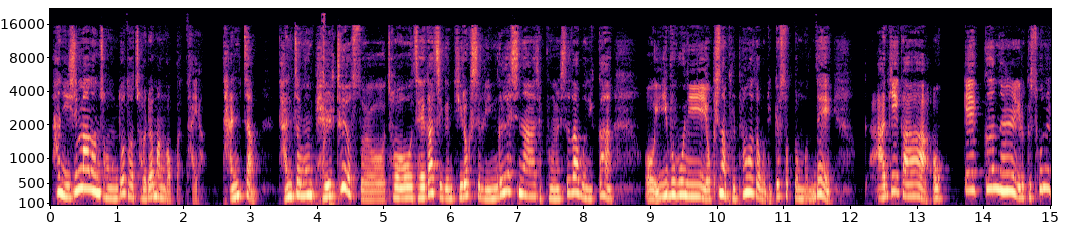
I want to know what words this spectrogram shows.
한 20만원 정도 더 저렴한 것 같아요. 단점. 단점은 벨트였어요. 저, 제가 지금 디럭스 링글래시나 제품을 쓰다 보니까, 어, 이 부분이 역시나 불편하다고 느꼈었던 건데, 아기가 어깨 끈을 이렇게 손을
